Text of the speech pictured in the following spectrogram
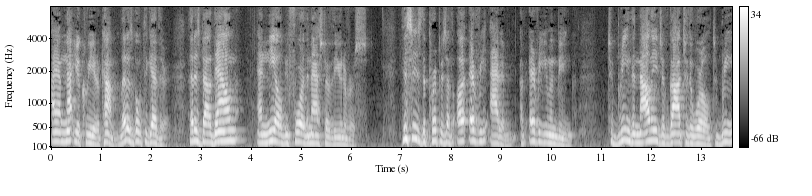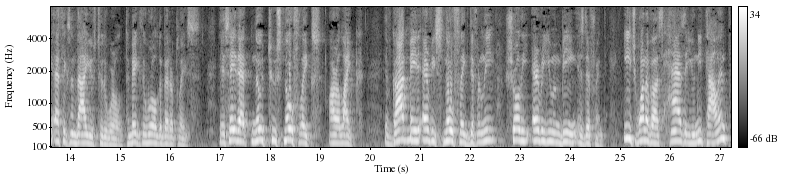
I am not your creator. Come, let us go together. Let us bow down and kneel before the master of the universe. This is the purpose of uh, every Adam, of every human being to bring the knowledge of God to the world, to bring ethics and values to the world, to make the world a better place. They say that no two snowflakes are alike. If God made every snowflake differently, surely every human being is different. Each one of us has a unique talent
